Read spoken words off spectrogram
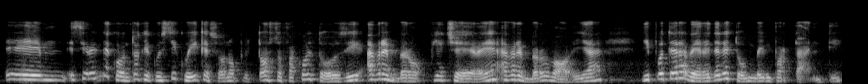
e, e, si rende conto che questi qui, che sono piuttosto facoltosi, avrebbero piacere, avrebbero voglia di poter avere delle tombe importanti.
